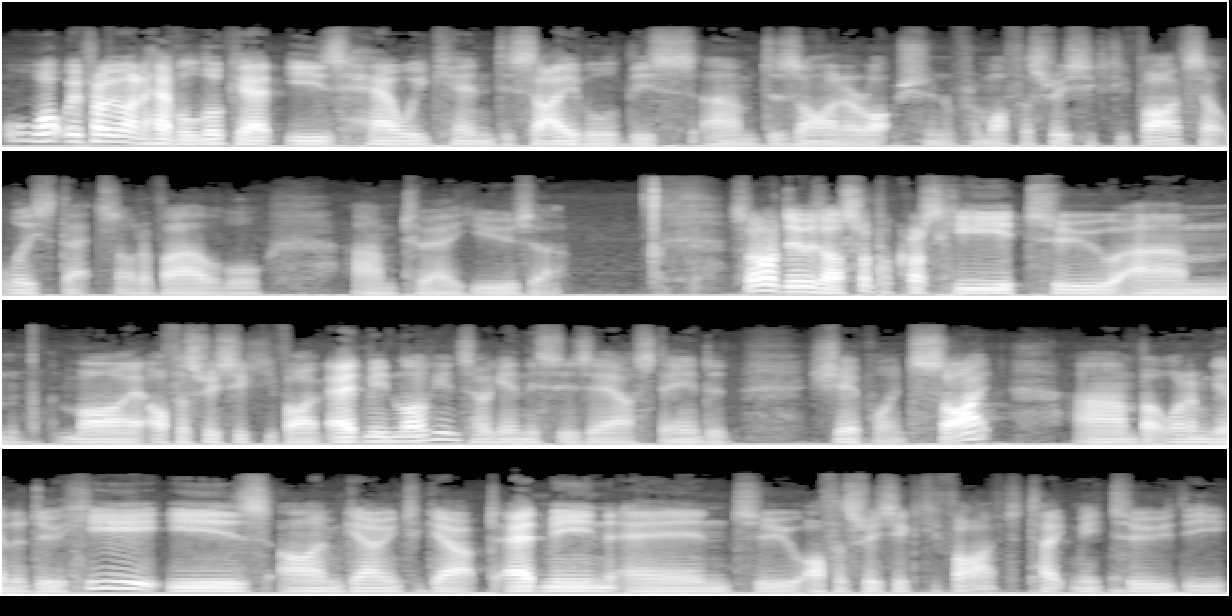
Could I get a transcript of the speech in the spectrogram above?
what we probably want to have a look at is how we can disable this um, designer option from Office 365 so at least that's not available um, to our user. So what I'll do is I'll swap across here to um, my Office 365 admin login. So again, this is our standard SharePoint site. Um, but what I'm going to do here is I'm going to go up to admin and to Office 365 to take me to the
